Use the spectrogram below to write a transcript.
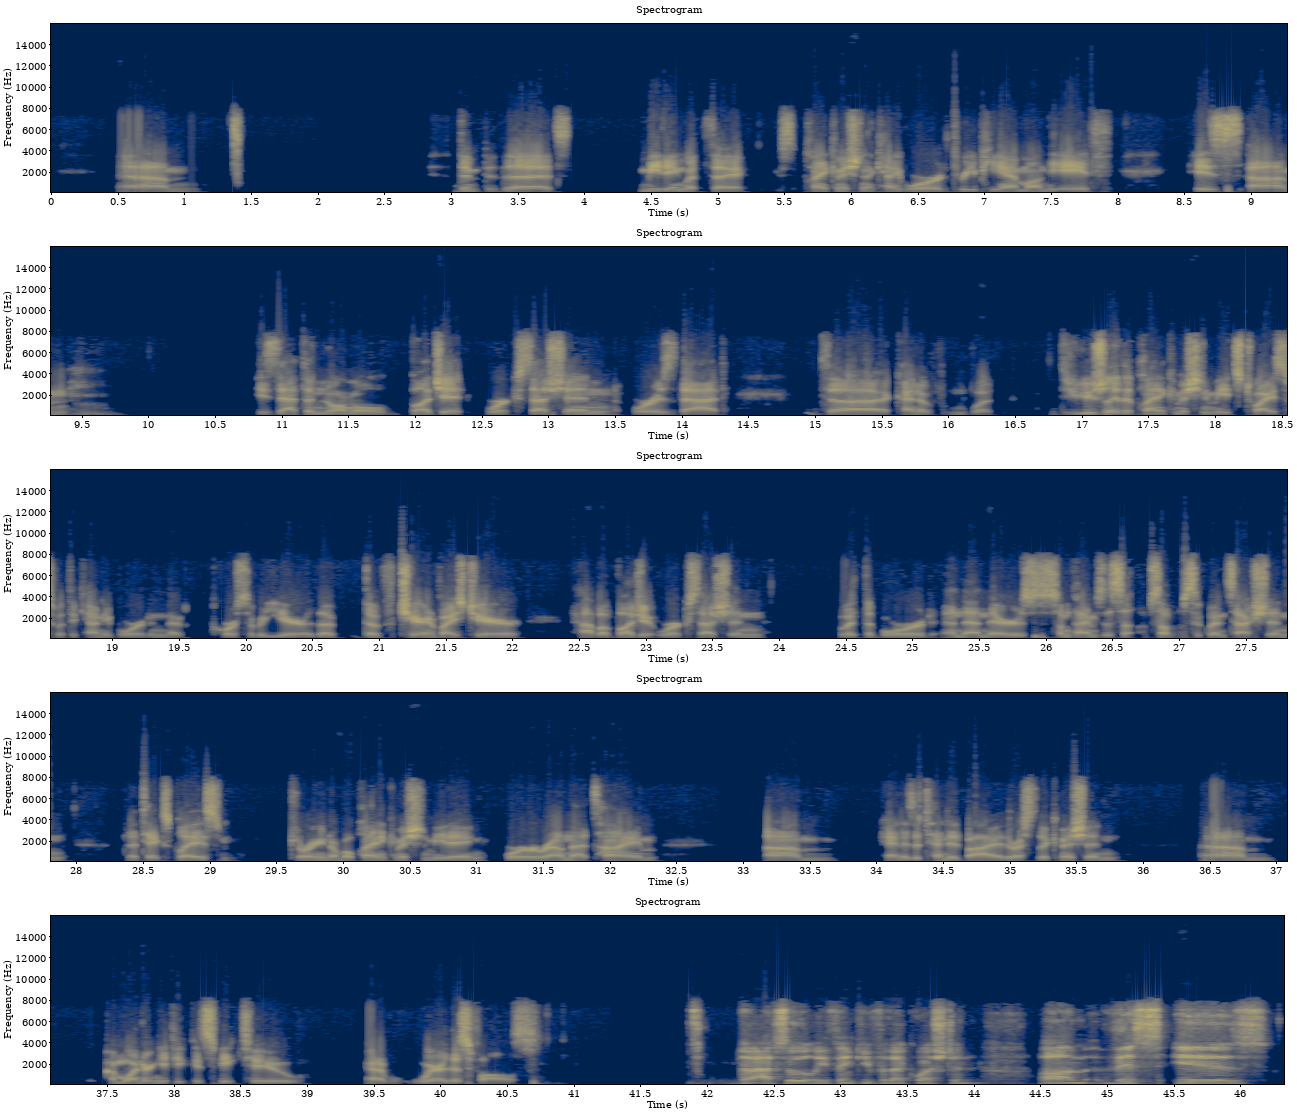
um, the the meeting with the Planning Commission and the County Board 3 p.m. on the 8th. Is um, is that the normal budget work session, or is that the kind of what usually the planning commission meets twice with the county board in the course of a year. The the chair and vice chair have a budget work session with the board, and then there's sometimes a subsequent session that takes place during a normal planning commission meeting or around that time, um, and is attended by the rest of the commission. Um, I'm wondering if you could speak to kind of where this falls. Absolutely. Thank you for that question. Um, this is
